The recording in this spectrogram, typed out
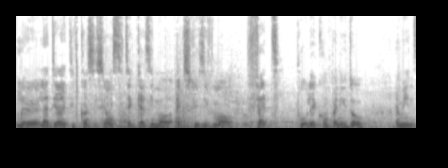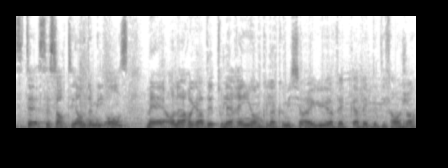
la directive concession c'était quasiment exclusivement faite pour les compagnies d'eau. I mean, c'est sorti en 2011, mais on a regardé toutes les réunions que la commission a eues avec, avec différents gens.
